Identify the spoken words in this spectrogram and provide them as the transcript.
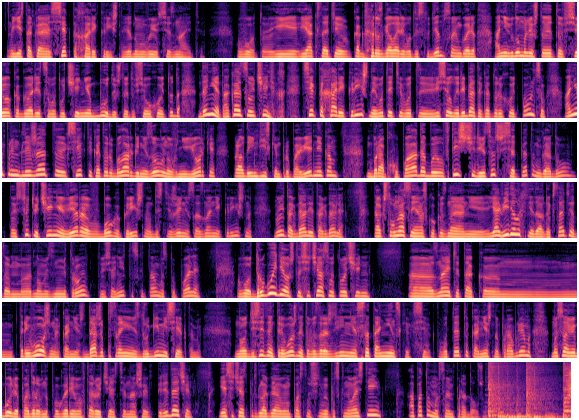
есть такая секта Хари Кришна, я думаю, вы ее все знаете. Вот. И я, кстати, когда разговаривал и студентам своим говорил, они думали, что это все, как говорится, вот учение Будды, что это все уходит туда. Да нет, оказывается, учение секта Хари Кришна и вот эти вот веселые ребята, которые ходят по улицам, они принадлежат к секте, которая была организована в Нью-Йорке, правда, индийским проповедником. Брабхупада был в 1965 году. То есть суть учения вера в Бога Кришна, в достижение сознания Кришны, ну и так далее, и так далее. Так что у нас, я насколько знаю, они я видел их недавно, кстати, там в одном из метро, то есть они, так сказать, там выступали. Вот. Другое дело, что сейчас вот очень а, знаете, так эм, тревожно, конечно, даже по сравнению с другими сектами, но действительно тревожно это возрождение сатанинских сект. Вот это, конечно, проблема. Мы с вами более подробно поговорим во второй части нашей передачи. Я сейчас предлагаю вам послушать выпуск новостей, а потом мы с вами продолжим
